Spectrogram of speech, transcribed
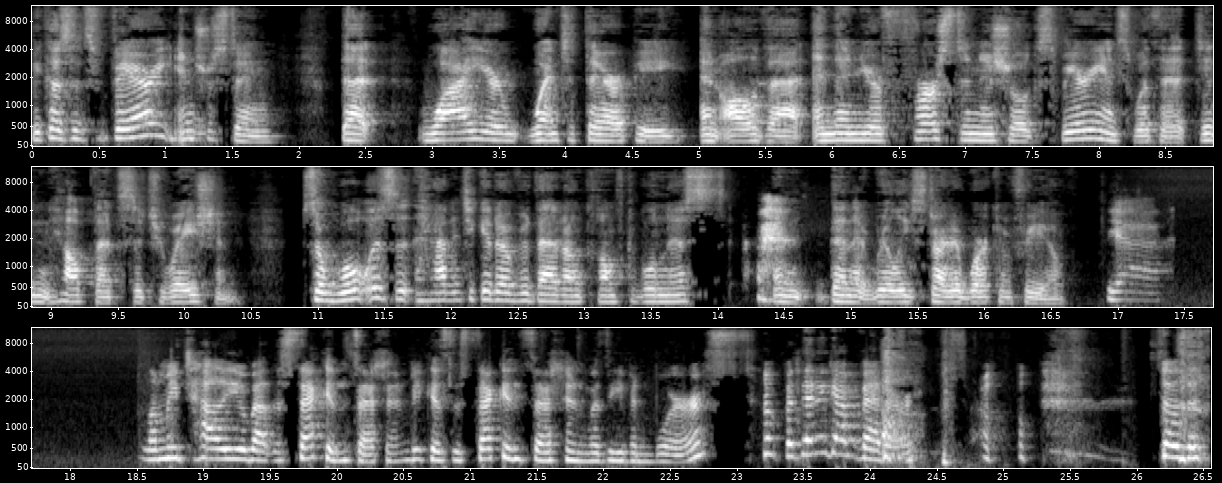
Because it's very mm-hmm. interesting that why you went to therapy and all of that, and then your first initial experience with it didn't help that situation. So, what was it? How did you get over that uncomfortableness? And then it really started working for you. Yeah. Let me tell you about the second session because the second session was even worse, but then it got better. so, so the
